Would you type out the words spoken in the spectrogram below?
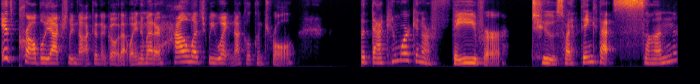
It's probably actually not going to go that way, no matter how much we white knuckle control. But that can work in our favor too. So I think that sun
